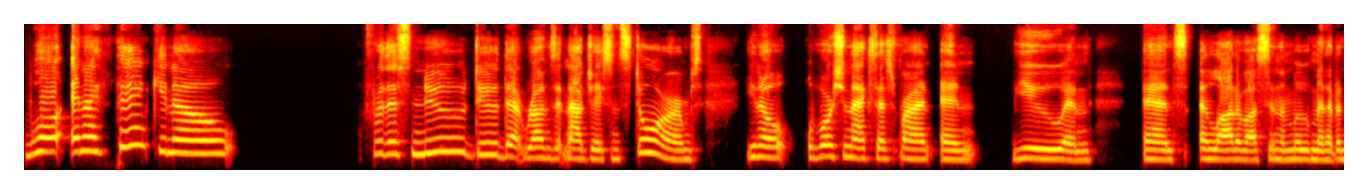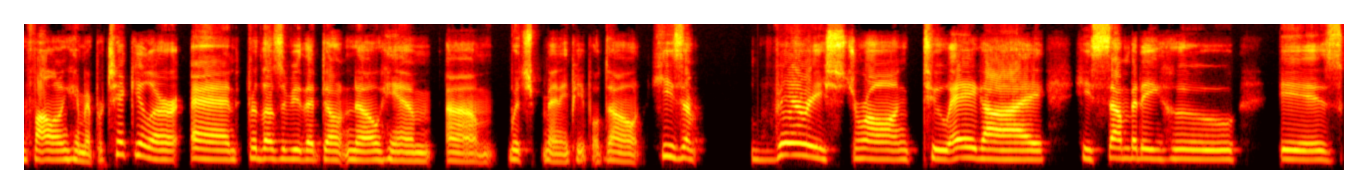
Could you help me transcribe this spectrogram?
Well, and I think, you know, for this new dude that runs it now, Jason Storms, you know, Abortion Access Front and you and and a lot of us in the movement have been following him in particular. And for those of you that don't know him, um, which many people don't, he's a very strong 2A guy. He's somebody who is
